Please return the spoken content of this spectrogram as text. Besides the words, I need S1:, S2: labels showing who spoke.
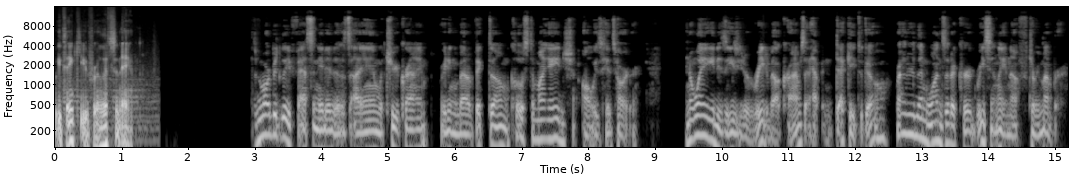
S1: We thank you for listening. As morbidly fascinated as I am with true crime, reading about a victim close to my age always hits harder. In a way, it is easier to read about crimes that happened decades ago rather than ones that occurred recently enough to remember.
